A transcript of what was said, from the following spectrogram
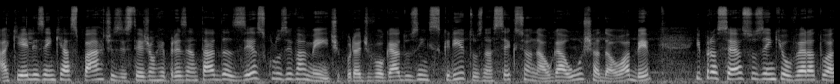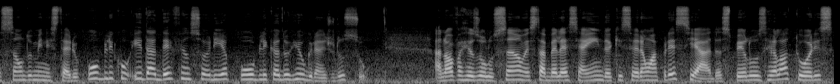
aqueles em que as partes estejam representadas exclusivamente por advogados inscritos na seccional gaúcha da OAB e processos em que houver atuação do Ministério Público e da Defensoria Pública do Rio Grande do Sul. A nova resolução estabelece ainda que serão apreciadas pelos relatores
